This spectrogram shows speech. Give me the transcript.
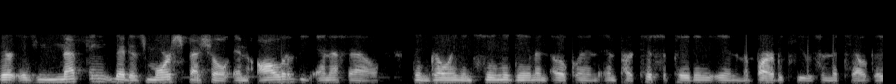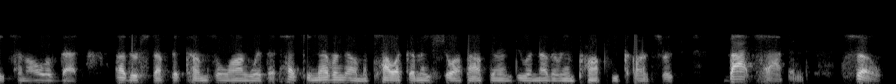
There is nothing that is more special in all of the NFL than going and seeing a game in Oakland and participating in the barbecues and the tailgates and all of that other stuff that comes along with it. Heck, you never know. Metallica may show up out there and do another impromptu concert. That's happened. So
